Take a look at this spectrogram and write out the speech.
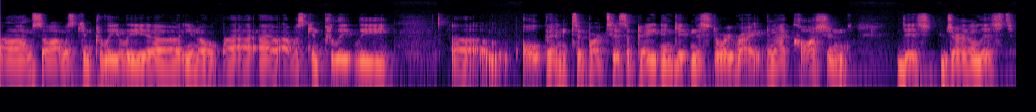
Um, so I was completely, uh, you know, I, I, I was completely um, open to participate in getting this story right. And I cautioned this journalist.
